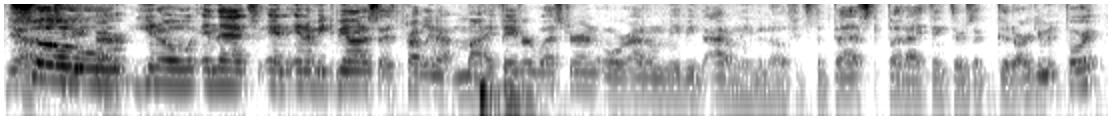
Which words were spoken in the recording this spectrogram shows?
Yeah. so to be fair. you know, and that's and, and I mean to be honest, that's probably not my favorite western, or I don't maybe I don't even know if it's the best, but I think there's a good argument for it,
